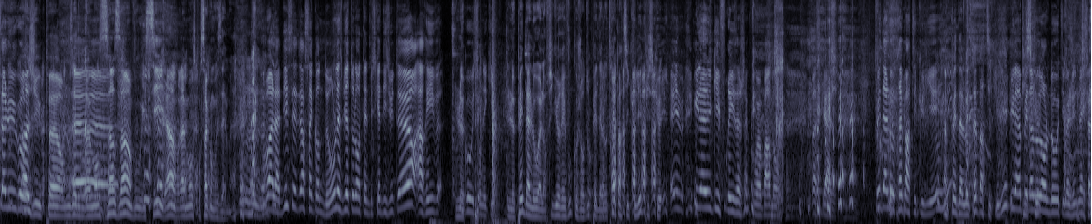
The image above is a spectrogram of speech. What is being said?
Salut Hugo. Ah, j'ai eu peur. Vous êtes Euh. vraiment zinzin, vous, ici. Hein, vraiment, c'est pour ça qu'on vous aime. Voilà, 17h52. On laisse bientôt l'antenne puisqu'à 18h arrive Le, Hugo et son équipe. le pédalo. Alors, figurez-vous qu'aujourd'hui, pédalo très particulier, puisque Il a, eu qui frise à chaque fois, pardon. Pascal. Pédalo très particulier. un pédalo très particulier. Il a un puisque- pédalo dans le dos, t'imagines bien que ça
